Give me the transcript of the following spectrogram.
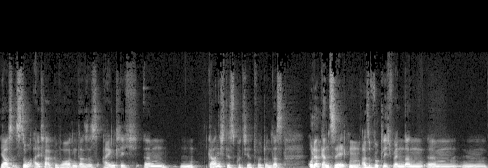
ja, es ist so Alltag geworden, dass es eigentlich ähm, gar nicht diskutiert wird und das oder ganz selten. Also wirklich, wenn dann ähm,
